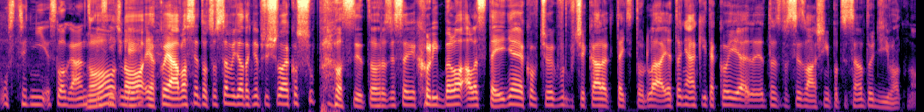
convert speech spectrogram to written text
ústřední slogán No, no, jako já vlastně to, co jsem viděl, tak mě přišlo jako super vlastně, to hrozně se jako líbilo, ale stejně jako člověk furt čeká, tak teď tohle a je to nějaký takový, je, je to vlastně zvláštní pocit se na to dívat, no.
